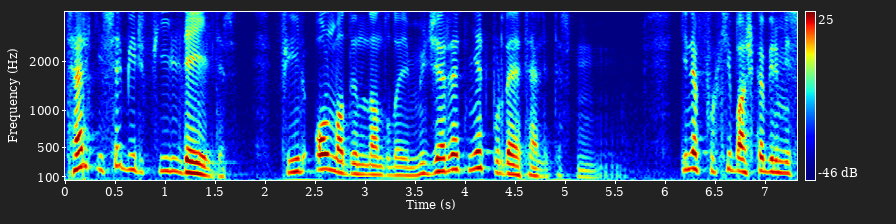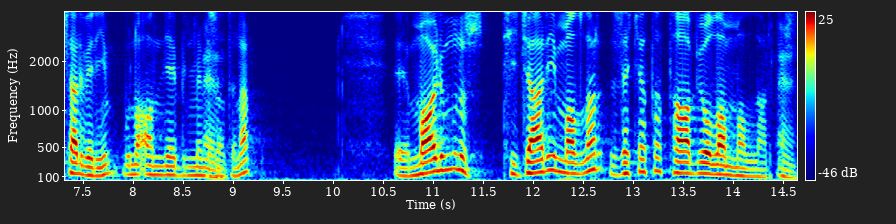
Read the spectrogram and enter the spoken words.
Terk ise bir fiil değildir. Fiil olmadığından dolayı mücerret niyet burada yeterlidir. Hı. Yine fıkhi başka bir misal vereyim bunu anlayabilmemiz Evet. adına. E, malumunuz ticari mallar zekata tabi olan mallardır. Evet.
